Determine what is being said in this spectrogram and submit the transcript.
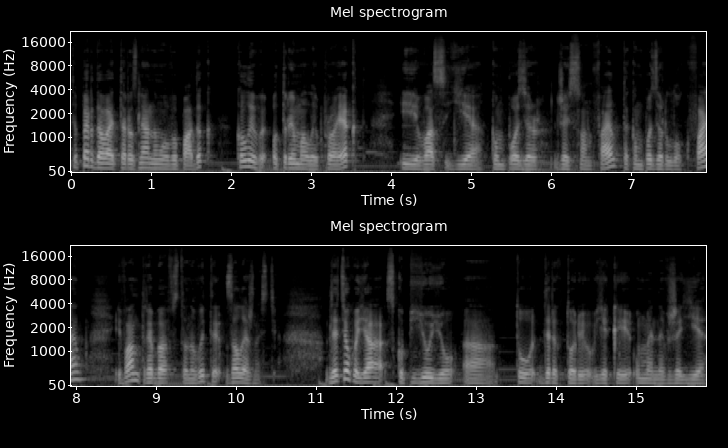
Тепер давайте розглянемо випадок, коли ви отримали проект і у вас є Composer JSON файл та Composer log файл, і вам треба встановити залежності. Для цього я скопіюю а, ту директорію, в якій у мене вже є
